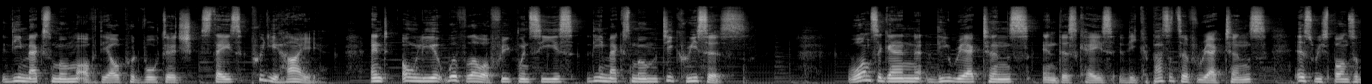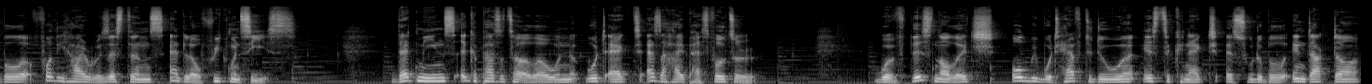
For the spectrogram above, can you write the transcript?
the maximum of the output voltage stays pretty high, and only with lower frequencies the maximum decreases. Once again, the reactance, in this case the capacitive reactance, is responsible for the high resistance at low frequencies. That means a capacitor alone would act as a high-pass filter. With this knowledge, all we would have to do is to connect a suitable inductor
